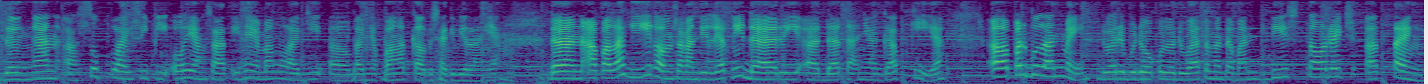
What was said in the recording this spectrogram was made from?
dengan uh, supply CPO yang saat ini emang lagi uh, banyak banget kalau bisa dibilang ya. Hmm. Dan apalagi kalau misalkan dilihat nih dari uh, datanya Gapki ya. Uh, per bulan Mei 2022 teman-teman di storage uh, tank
